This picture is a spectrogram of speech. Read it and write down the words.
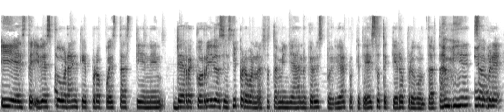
y, este, y descubran qué propuestas tienen de recorridos y así, pero bueno, eso también ya no quiero spoilear porque de eso te quiero preguntar también sobre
